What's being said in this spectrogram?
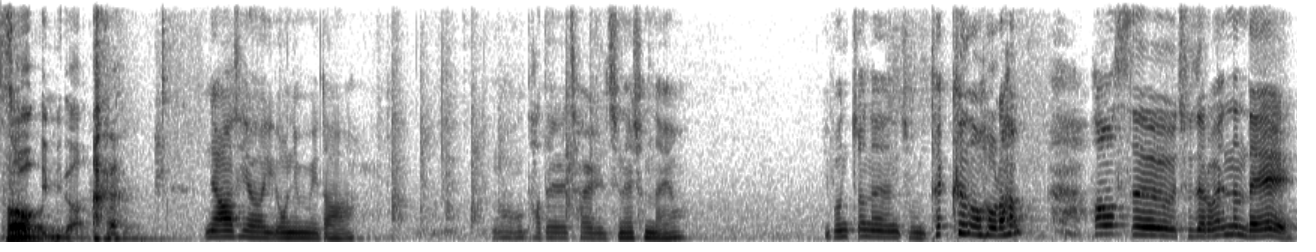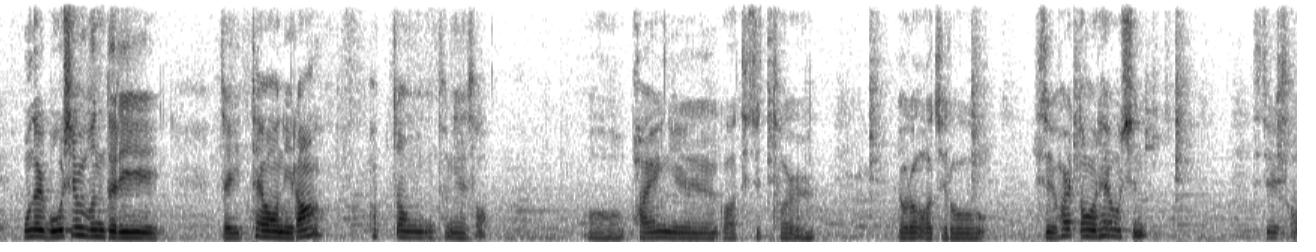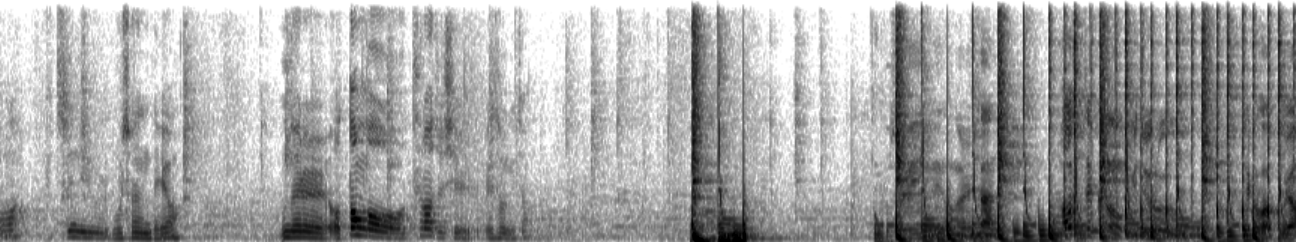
서 서입니다. 안녕하세요 이온입니다. 어, 다들 잘 지내셨나요? 이번 주는 좀 테크노랑 하우스 주제로 했는데 오늘 모신 분들이 이제 이태원이랑 합정 등에서 어, 바이닐과 디지털 여러 가지로 DJ 활동을 해오신 DJ 서와 구치님을 모셨는데요. 오늘 어떤 거 틀어주실 예정이죠? 저희는 오늘 일단 하우스 테크노 위주로 될 것 같고요.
